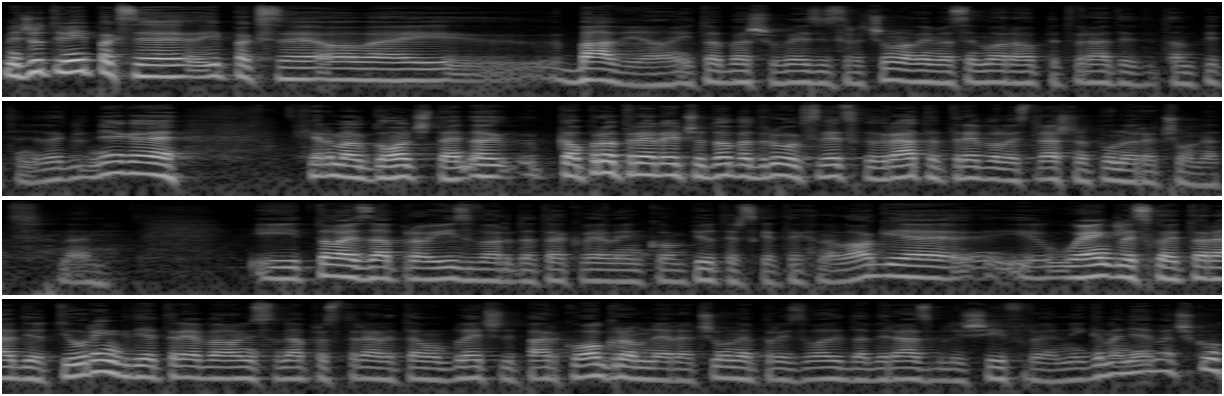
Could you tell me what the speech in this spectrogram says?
Međutim, ipak se, ipak se ovaj, bavio i to baš u vezi s računalima se mora opet vratiti tom pitanju. Dakle, njega je Herman Goldstein, kao prvo treba reći od doba drugog svjetskog rata trebalo je strašno puno računati. I to je zapravo izvor, da tako velim, kompjuterske tehnologije. U Engleskoj je to radio Turing, gdje treba, oni su naprosto trebali tamo u Bletchley Parku ogromne račune proizvoditi da bi razbili šifru Enigma njemačku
